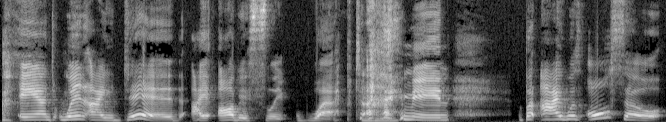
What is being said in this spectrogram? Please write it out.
And when I did, I obviously wept. I mean, but I was also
